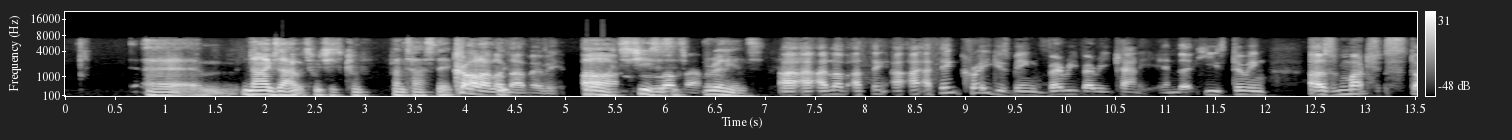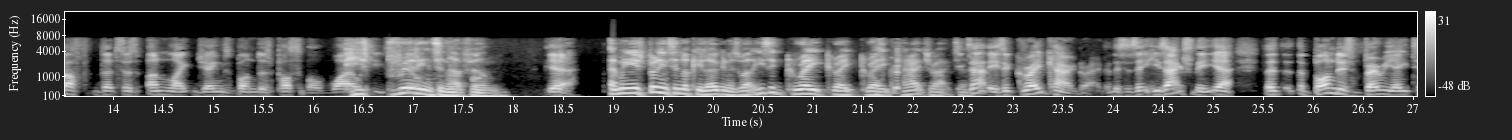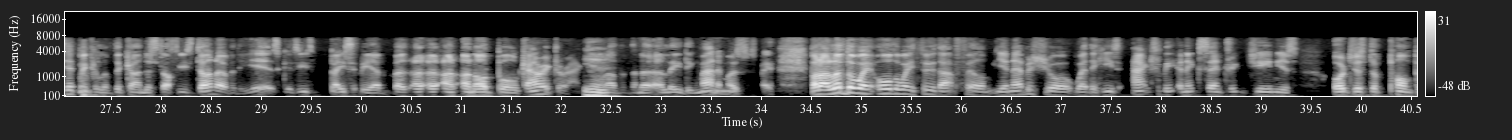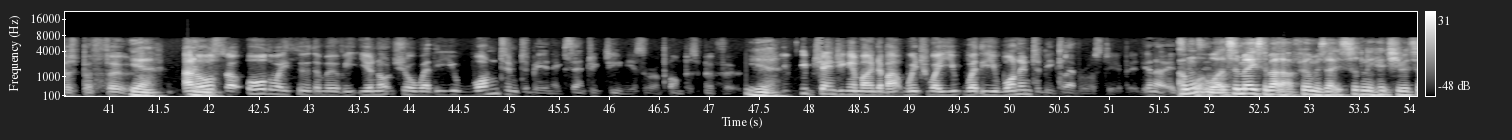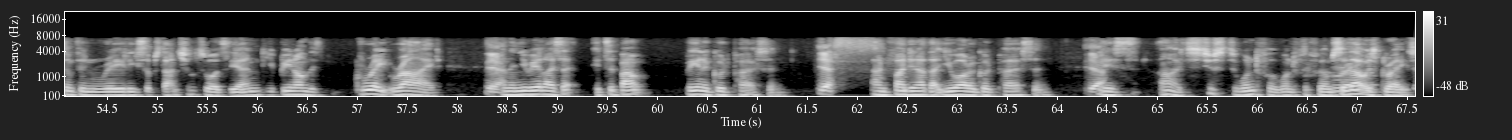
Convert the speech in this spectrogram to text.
okay. um, Knives Out, which is fantastic. God, I love that movie. Oh, oh Jesus, it's brilliant. I, I, love. I think. I, I think Craig is being very, very canny in that he's doing as much stuff that's as unlike James Bond as possible. While he's, he's brilliant in that film. Yeah. I mean, he's brilliant in Lucky Logan as well. He's a great, great, great, great character actor. Exactly, he's a great character actor. This is it. He's actually, yeah. The the Bond is very atypical of the kind of stuff he's done over the years because he's basically a, a, a, an oddball character actor yeah. rather than a, leading man in most respects. But I love the way all the way through that film, you're never sure whether he's actually an eccentric genius or just a pompous buffoon. Yeah. And um, also, all the way through the movie, you're not sure whether you want him to be an eccentric genius or a pompous buffoon. Yeah. You keep changing your mind about which way you, whether you want him to be clever or stupid. You know. and what's amazing about that film is that it suddenly hits you with something really substantial towards the end. You've been on this great ride, yeah. and then you realise that it's about being a good person. Yes. And finding out that you are a good person. Yeah. Is oh, it's just a wonderful, wonderful film. Great. So that was great.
